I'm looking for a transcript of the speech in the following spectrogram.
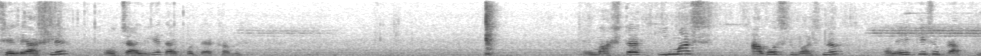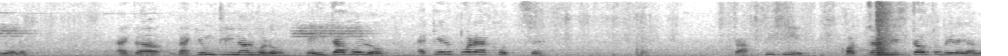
ছেলে আসলে ও চালিয়ে তারপর দেখাবে। এই মাসটা কি মাস? আগস্ট মাস না? অনেক কিছু প্রাপ্তি হলো। একটা ভ্যাকিউম ক্লিনার হলো, এইটা হলো, একের পর এক হচ্ছে। প্রাপ্তি কি খরচার লিস্টটাও তো বেড়ে গেল।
